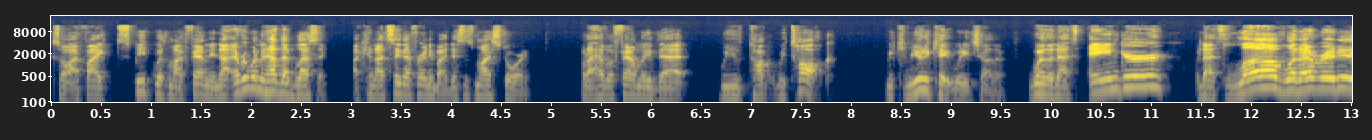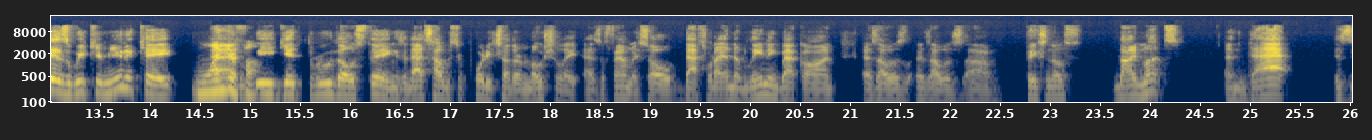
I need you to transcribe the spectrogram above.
So if I speak with my family, not everyone didn't have that blessing. I cannot say that for anybody. This is my story, but I have a family that we talk, we talk, we communicate with each other, whether that's anger, that's love, whatever it is, we communicate. Wonderful. we get through those things, and that's how we support each other emotionally as a family. So that's what I end up leaning back on as I was as I was um, facing those nine months, and that is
